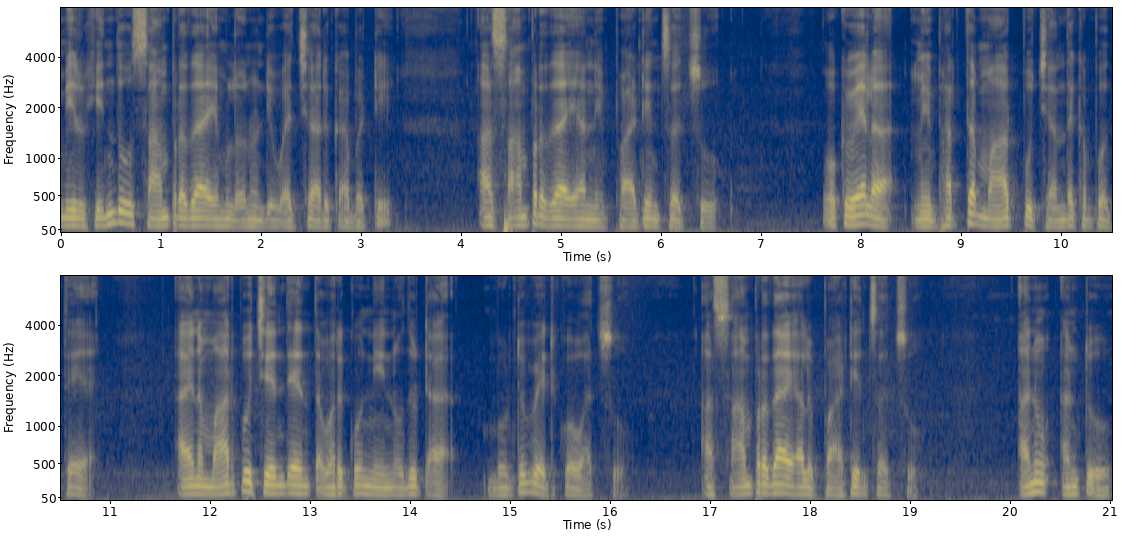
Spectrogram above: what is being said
మీరు హిందూ సాంప్రదాయంలో నుండి వచ్చారు కాబట్టి ఆ సాంప్రదాయాన్ని పాటించవచ్చు. ఒకవేళ మీ భర్త మార్పు చెందకపోతే ఆయన మార్పు చెందేంత వరకు నీ నుదుట బొట్టు పెట్టుకోవచ్చు. ఆ సాంప్రదాయాలు పాటించవచ్చు అను అంటూ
